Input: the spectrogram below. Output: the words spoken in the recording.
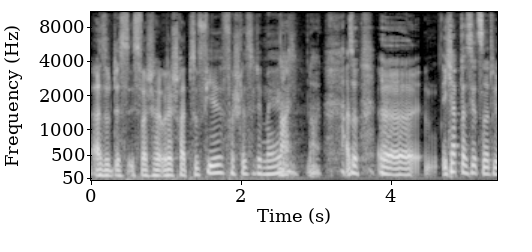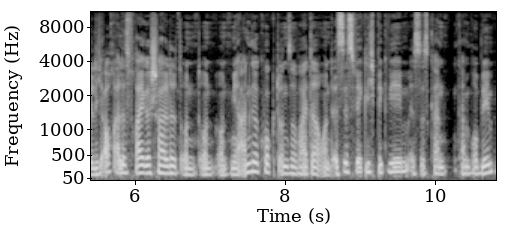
Also das ist wahrscheinlich, oder schreibst du viel verschlüsselte Mails? Nein, nein. Also äh, ich habe das jetzt natürlich auch alles freigeschaltet und, und, und mir angeguckt und so weiter. Und es ist wirklich bequem, es ist kein, kein Problem.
